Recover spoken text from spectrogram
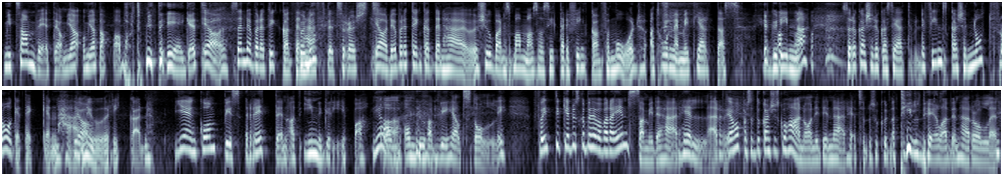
mitt samvete om jag, om jag tappar bort mitt eget. Ja, sen jag började tycka att den Förnuftets här, röst. Ja, jag började tänka att den här sjubarnsmamman som sitter i finkan för mord, att hon är mitt hjärtas gudinna. Så då kanske du kan säga att det finns kanske något frågetecken här ja. nu, Rickard. Ge en kompis rätten att ingripa Ja. om, om du har blivit helt stollig. För inte tycker jag du ska behöva vara ensam i det här heller. Jag hoppas att du kanske skulle ha någon i din närhet som du skulle kunna tilldela den här rollen.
